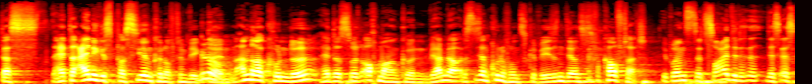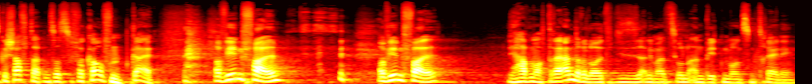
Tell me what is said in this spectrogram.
Das da hätte einiges passieren können auf dem Weg. Genau. dahin. Ein anderer Kunde hätte es heute auch machen können. Wir haben ja, das ist ja ein Kunde von uns gewesen, der uns das verkauft hat. Übrigens der zweite, der der es erst geschafft hat, uns das zu verkaufen. Geil. Auf jeden Fall, auf jeden Fall, wir haben auch drei andere Leute, die diese Animationen anbieten bei uns im Training.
